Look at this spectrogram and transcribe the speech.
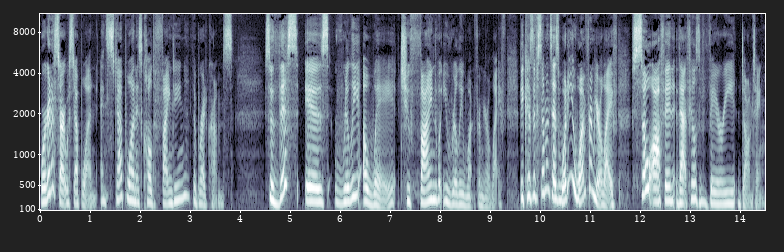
we're going to start with step one. And step one is called finding the breadcrumbs. So, this is really a way to find what you really want from your life. Because if someone says, What do you want from your life? so often that feels very daunting.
